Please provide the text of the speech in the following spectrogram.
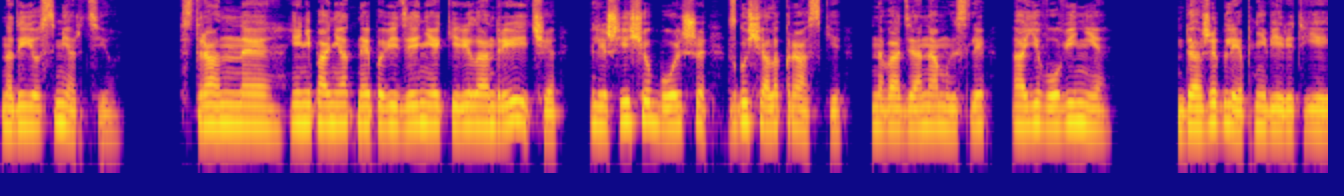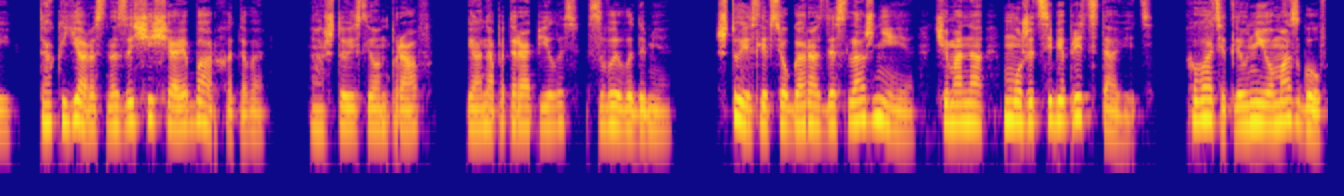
над ее смертью. Странное и непонятное поведение Кирилла Андреевича лишь еще больше сгущало краски, наводя на мысли о его вине. Даже Глеб не верит ей, так яростно защищая Бархатова. А что, если он прав, и она поторопилась с выводами? Что, если все гораздо сложнее, чем она может себе представить? Хватит ли у нее мозгов,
